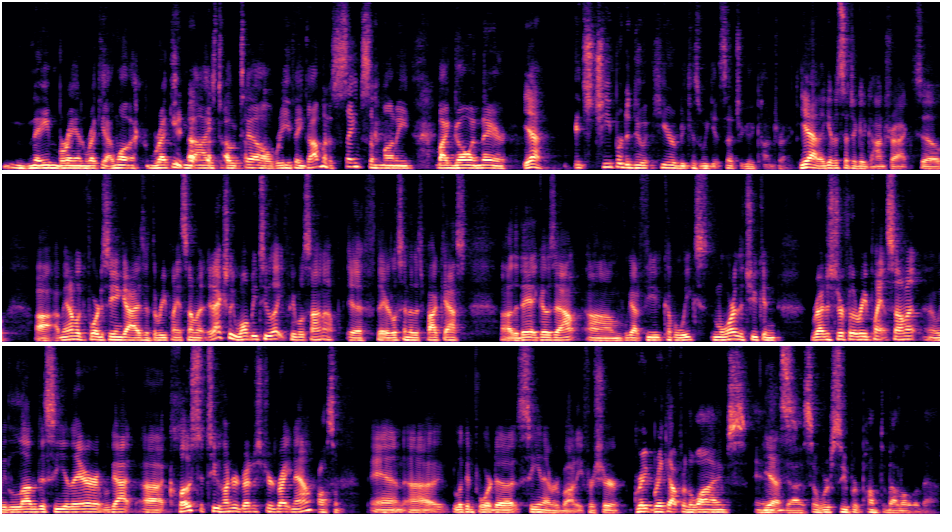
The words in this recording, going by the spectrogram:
name brand rec- I want recognized hotel where you think I'm going to save some money by going there. Yeah. It's cheaper to do it here because we get such a good contract. Yeah, they give us such a good contract. So, uh, I mean, I'm looking forward to seeing guys at the Replant Summit. It actually won't be too late for people to sign up if they're listening to this podcast uh, the day it goes out. Um, we got a few couple weeks more that you can register for the Replant Summit, and we'd love to see you there. We've got uh, close to 200 registered right now. Awesome. And uh, looking forward to seeing everybody for sure. Great breakout for the wives. And, yes. Uh, so we're super pumped about all of that.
